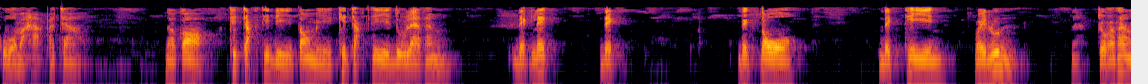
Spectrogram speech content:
ครัวมาหาพระเจ้า แล้วก็คิดจักที่ดีต้องมีคิดจักที่ดูแลทั้งเด็กเล็ก เด็ก เด็กโต เด็กทีน วัยรุ่นนะจนกระทั่ง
